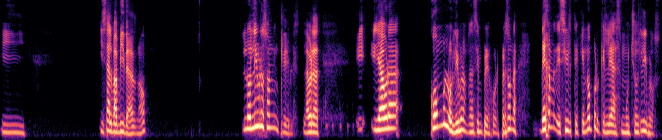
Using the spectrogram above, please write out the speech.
y, y salvavidas, ¿no? Los libros son increíbles, la verdad. Y, y ahora cómo los libros nos hacen mejor persona. Déjame decirte que no porque leas muchos libros,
